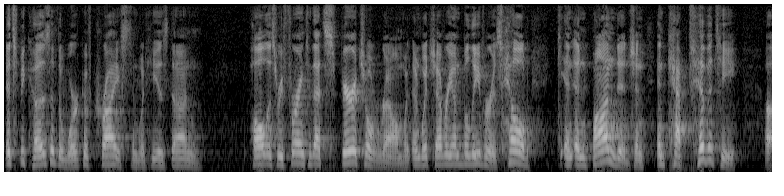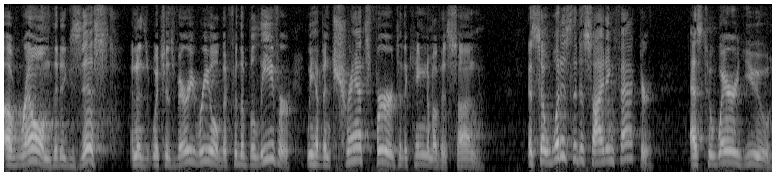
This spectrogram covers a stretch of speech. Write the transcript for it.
It's because of the work of Christ and what he has done. Paul is referring to that spiritual realm in which every unbeliever is held in, in bondage and in captivity, a realm that exists and is, which is very real. But for the believer, we have been transferred to the kingdom of his Son. And so, what is the deciding factor as to where you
